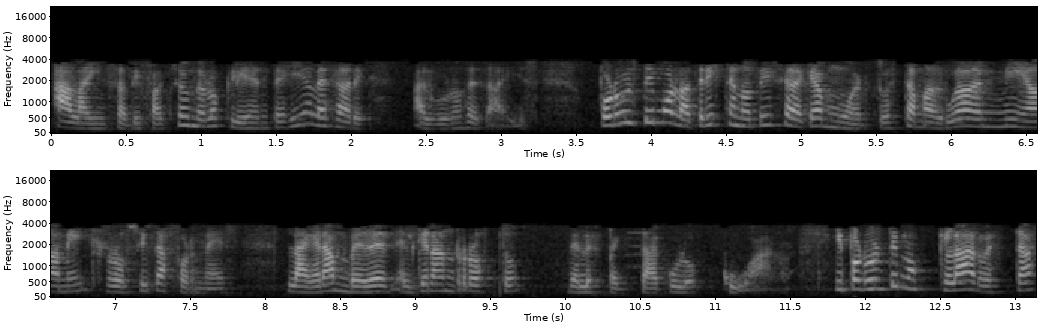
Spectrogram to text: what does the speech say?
a la insatisfacción de los clientes y ya les daré algunos detalles. Por último, la triste noticia de que ha muerto esta madrugada en Miami Rosita Fornés, la gran vedette, el gran rostro del espectáculo cubano. Y por último, claro está,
